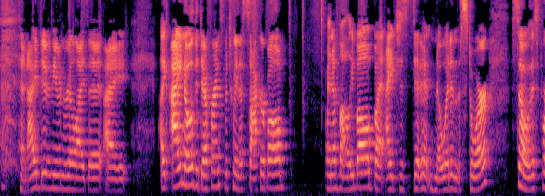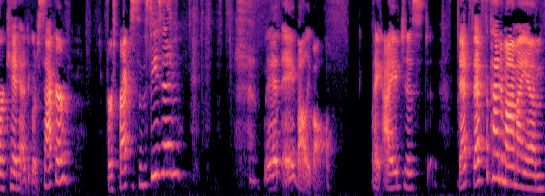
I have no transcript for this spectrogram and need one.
and I didn't even realize it. I like I know the difference between a soccer ball and a volleyball, but I just didn't know it in the store. So this poor kid had to go to soccer, first practice of the season, with a volleyball. Like I just that's that's the kind of mom I am.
